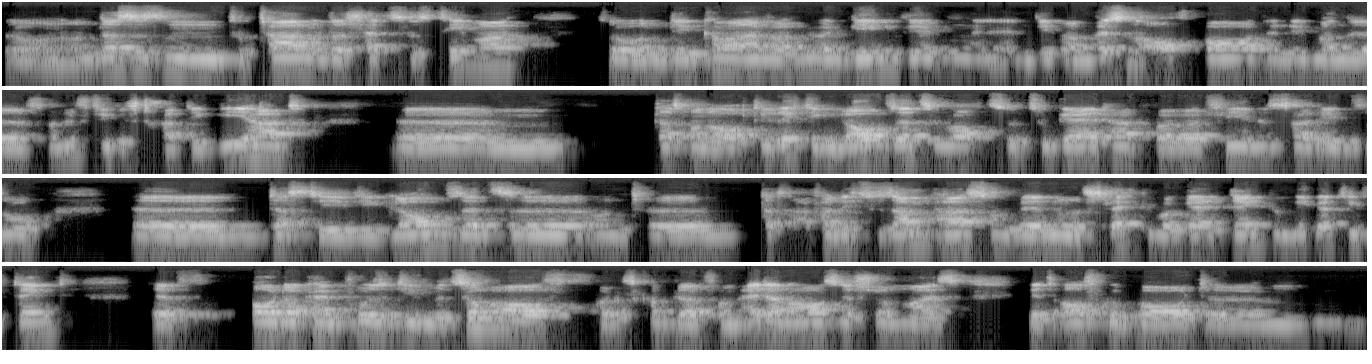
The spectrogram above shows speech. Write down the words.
Und, das ist ein total unterschätztes Thema. So, und dem kann man einfach nur entgegenwirken, indem man Wissen aufbaut, indem man eine vernünftige Strategie hat. Ähm, dass man auch die richtigen Glaubenssätze überhaupt zu, zu Geld hat, weil bei vielen ist es halt eben so, äh, dass die, die Glaubenssätze und äh, das einfach nicht zusammenpassen. Und wer nur schlecht über Geld denkt und negativ denkt, der baut da keinen positiven Bezug auf. Das kommt ja vom Elternhaus ja schon meist jetzt aufgebaut. Ähm,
